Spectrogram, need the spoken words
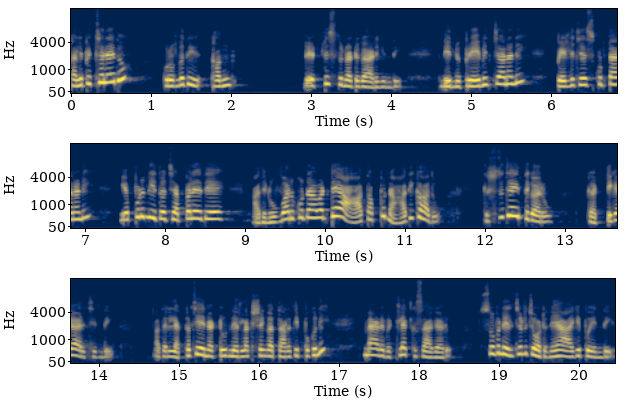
కల్పించలేదు? కృంగతి కంగ్ రెట్టిస్తున్నట్టుగా అడిగింది. నిన్ను ప్రేమించానని పెళ్ళి చేసుకుంటానని ఎప్పుడు నీతో చెప్పలేదే? అది నువ్వు అనుకున్నావంటే ఆ తప్పు నాది కాదు. కృష్ణ జయంతి గారు గట్టిగా అరిచింది. అతను లెక్క చేయనట్టు నిర్లక్ష్యంగా తల తిప్పుకుని మేడమిట్లు ఎక్కసాగాడు. శుభ నిల్చుని చోటనే ఆగిపోయింది.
